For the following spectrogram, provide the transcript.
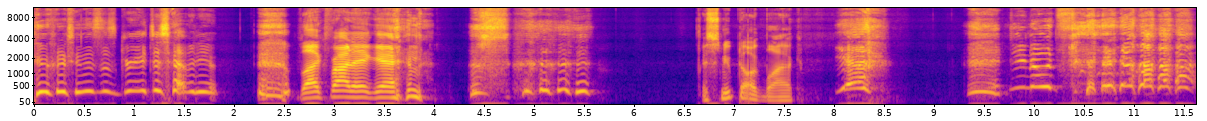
Dude, this is great just having you. Black Friday again. Is Snoop Dogg black? yeah. Do you know it's.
